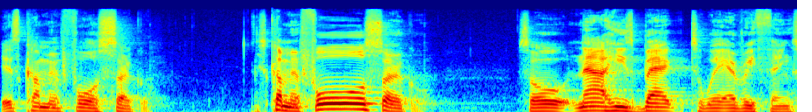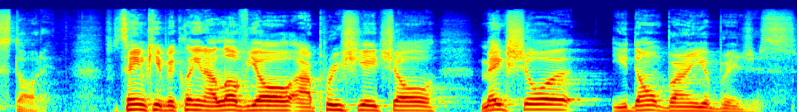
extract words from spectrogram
is coming full circle. It's coming full circle. So now he's back to where everything started. So, team, keep it clean. I love y'all. I appreciate y'all. Make sure you don't burn your bridges.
